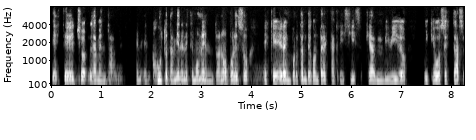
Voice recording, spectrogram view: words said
este hecho lamentable. justo también en este momento, ¿no? Por eso es que era importante contar esta crisis que han vivido y que vos estás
